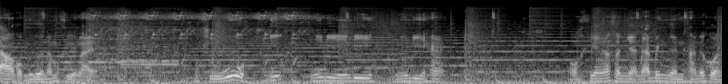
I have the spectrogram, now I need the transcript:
ดาวผมไม่รู้นะมันคืออะไรโอ้โหนี่นี่ดีนี่ดีนี่ดีฮะโอเคนะส่วนใหญ่ได้เป็นเงินฮะทุกคน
